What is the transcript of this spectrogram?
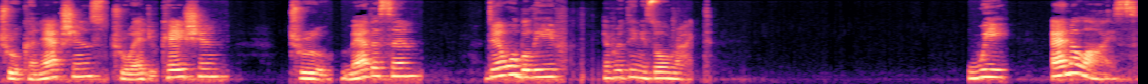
through connections, through education, through medicine, then we believe everything is all right. We analyze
